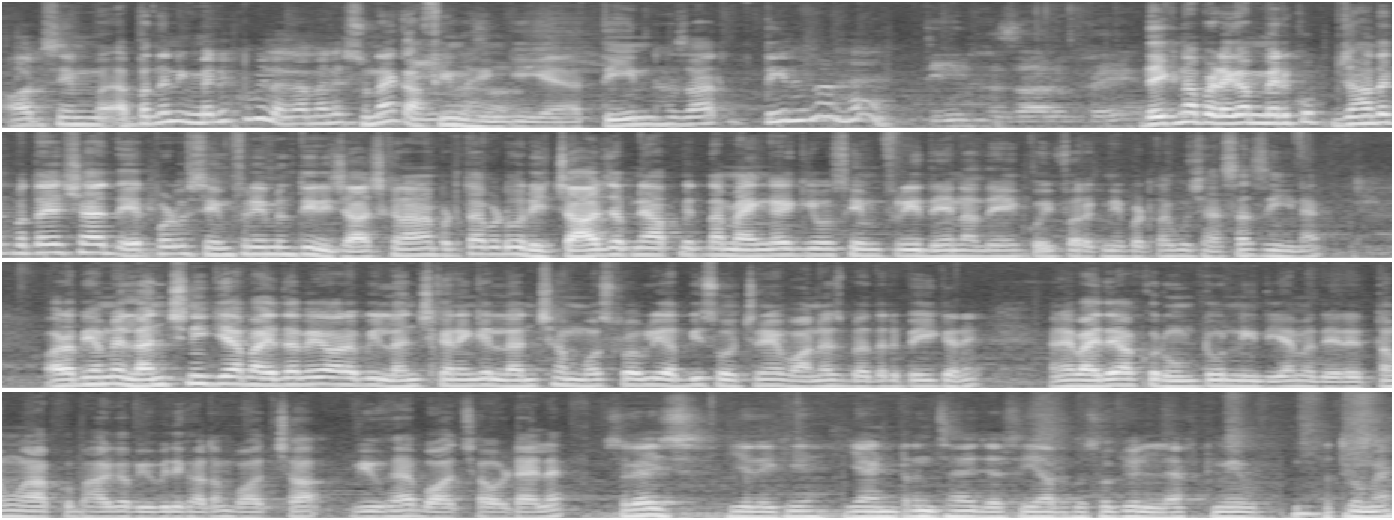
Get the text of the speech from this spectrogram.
और सिम पता नहीं मेरे को भी लगा मैंने सुना है काफ़ी महँगी है। तीन हज़ार तीन हज़ार है? तीन हज़ार देखना पड़ेगा मेरे को जहाँ तक पता है शायद एयरपोर्ट पर सिम फ्री मिलती रिचार्ज कराना पड़ता है बट वो रिचार्ज अपने आप में इतना महँगा है कि वो सिम फ्री दे ना दे कोई फ़र्क नहीं पड़ता, कुछ ऐसा सीन है। और अभी हमने लंच नहीं किया बाय द वे और अभी लंच करेंगे। लंच हम मोस्ट प्रॉब्ली अभी सोच रहे हैं वानस ब्रदर पे ही करें। मैंने बाय द वे आपको रूम टूर नहीं दिया, मैं दे देता हूँ, और आपको बाहर का व्यू भी दिखाता हूँ। बहुत अच्छा व्यू है, बहुत अच्छा होटल है। सो गाइज़ ये देखिए, ये एंट्रेंस है, जैसे ही आप घुसोगे लेफ़्ट में बाथरूम है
